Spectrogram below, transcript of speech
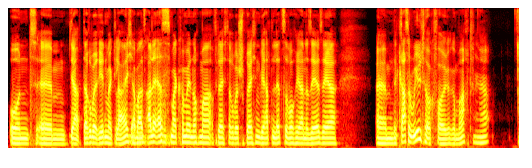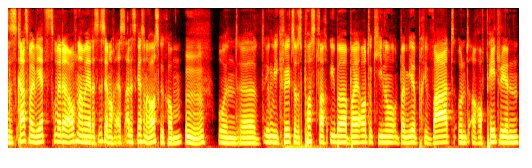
Und ähm, ja, darüber reden wir gleich. Mhm. Aber als allererstes mal können wir noch mal vielleicht darüber sprechen. Wir hatten letzte Woche ja eine sehr, sehr ähm, eine krasse Real Talk-Folge gemacht. Ja. Das ist krass, weil wir jetzt bei der Aufnahme ja, das ist ja noch erst alles gestern rausgekommen. Mhm. Und äh, irgendwie quillt so das Postfach über bei Autokino und bei mir privat und auch auf Patreon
